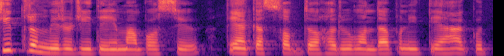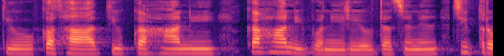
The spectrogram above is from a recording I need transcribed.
चित्र मेरो हृदयमा बस्यो। त्यहाँका शब्दहरू भन्दा पनि त्यहाँको त्यो कथा त्यो कहानी कहानी बनेर एउटा चाहिँ चित्र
